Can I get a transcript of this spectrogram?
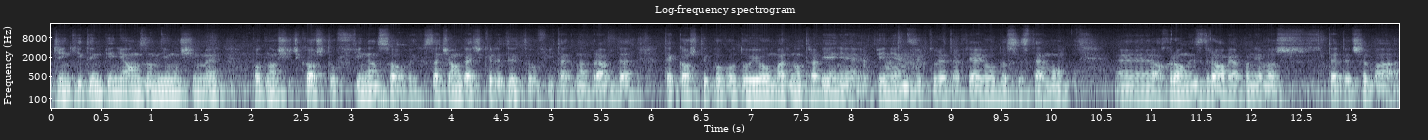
Dzięki tym pieniądzom nie musimy podnosić kosztów finansowych, zaciągać kredytów i tak naprawdę te koszty powodują marnotrawienie pieniędzy, które trafiają do systemu e, ochrony zdrowia, ponieważ wtedy trzeba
